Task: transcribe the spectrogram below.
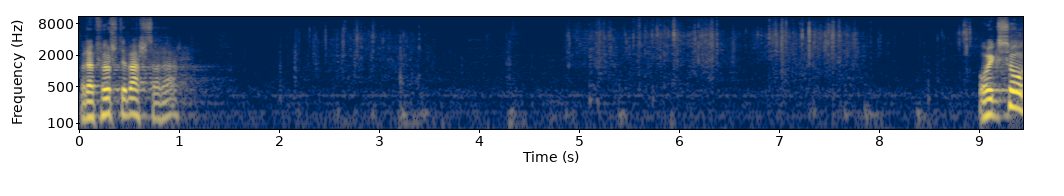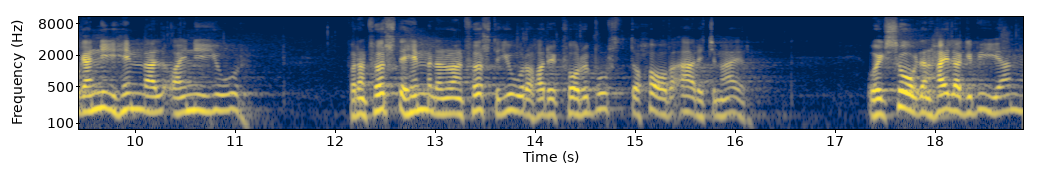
og de første versene der. Og jeg så en ny himmel og en ny jord. For den første himmelen og den første jorda hadde kvorvet bort, og havet er ikke mer. Og jeg så den hellige byen,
